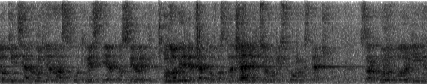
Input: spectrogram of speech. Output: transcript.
до кінця грудня нас от листі просили поновити теплопостачання в цьому військовому містечку за рахунок благодійних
